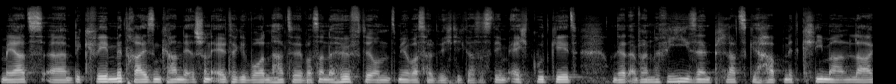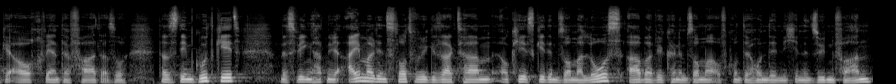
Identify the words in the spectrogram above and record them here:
März, äh, bequem mitreisen kann. Der ist schon älter geworden, hatte was an der Hüfte und mir war es halt wichtig, dass es dem echt gut geht. Und der hat einfach einen riesen Platz gehabt mit Klimaanlage auch während der Fahrt, also dass es dem gut geht. Und deswegen hatten wir einmal den Slot, wo wir gesagt haben, okay, es geht im Sommer los, aber wir können im Sommer aufgrund der Hunde nicht in den Süden fahren.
